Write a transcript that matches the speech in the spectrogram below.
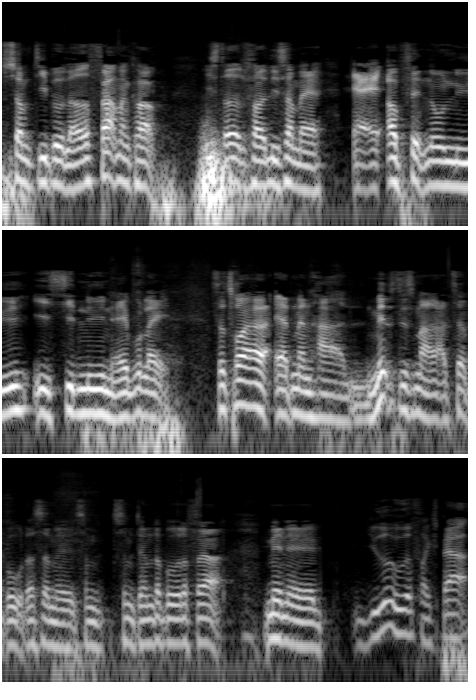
som de er blevet lavet, før man kom, i stedet for ligesom at, at opfinde nogle nye i sit nye nabolag, så tror jeg, at man har mindst lige så meget ret til at bo der, som, øh, som, som dem, der boede der før. Men øh, jyder ud af Frederiksberg,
